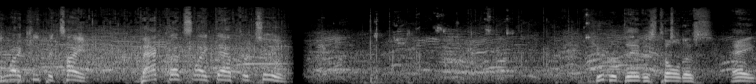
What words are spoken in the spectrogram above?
You want to keep it tight. Back cuts like that for two. Hubert Davis told us, hey,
